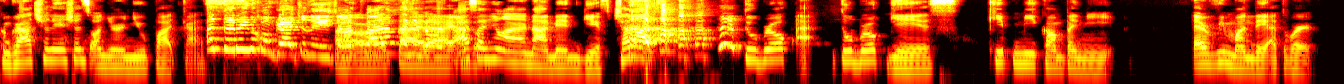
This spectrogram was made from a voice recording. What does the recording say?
Congratulations on your new podcast. Ang taray na congratulations. Oo, Parang ano naman. taray. ano. Asan yung ano namin gift? Charot! two broke ah, two broke gays keep me company every Monday at work.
